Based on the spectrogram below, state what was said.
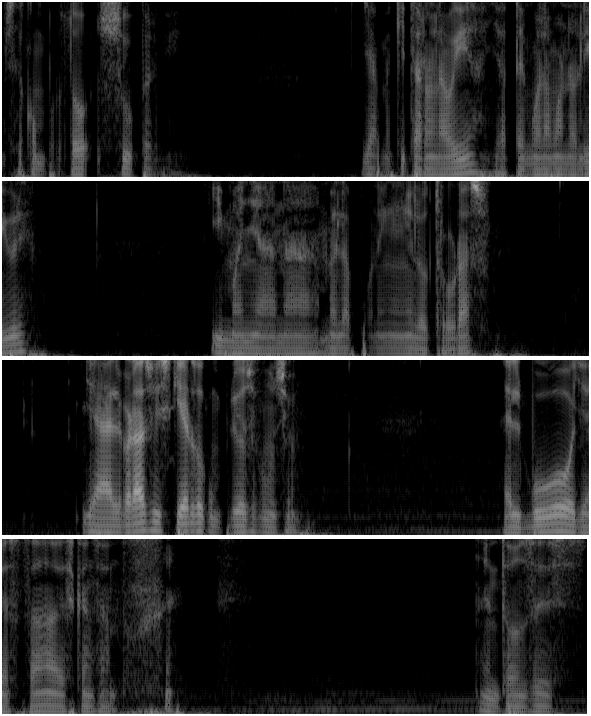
se comportó súper bien. Ya me quitaron la vía, ya tengo la mano libre y mañana me la ponen en el otro brazo. Ya el brazo izquierdo cumplió su función. El búho ya está descansando. Entonces,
